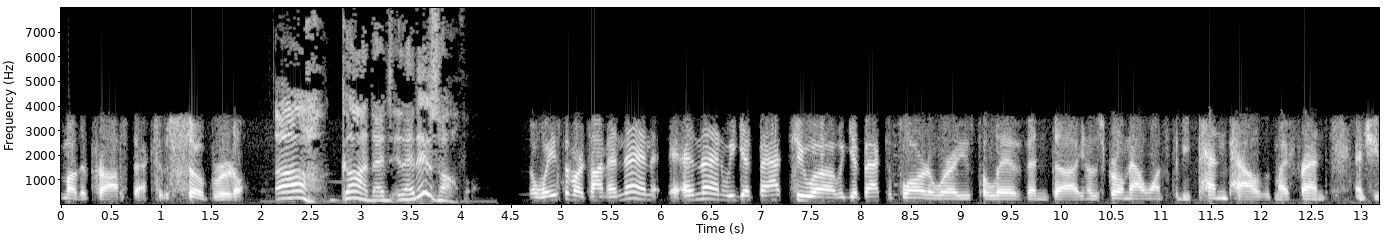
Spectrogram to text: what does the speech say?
some other prospects. It was so brutal. Oh, God, that's, that is awful. a waste of our time. And then and then we get back to uh, we get back to Florida where I used to live, and uh, you know this girl now wants to be pen pals with my friend, and she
